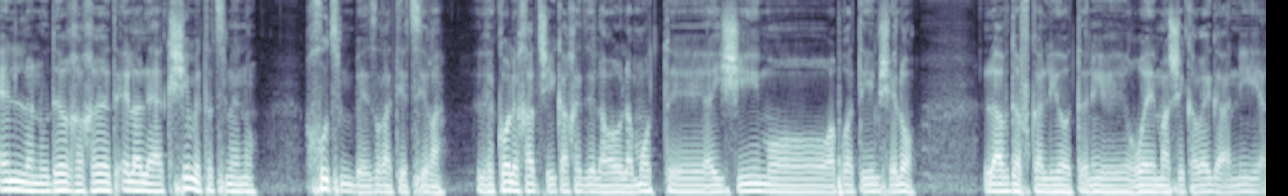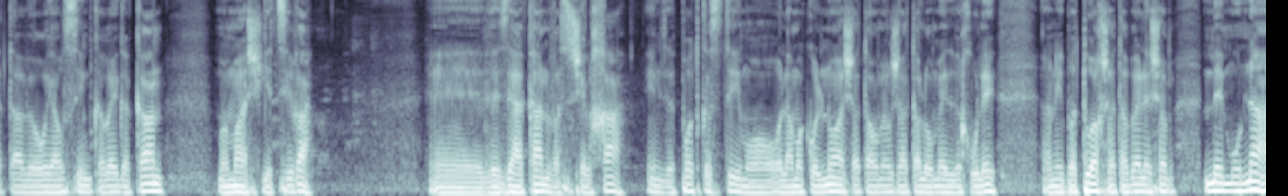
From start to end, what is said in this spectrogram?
אין לנו דרך אחרת אלא להגשים את עצמנו. חוץ מבעזרת יצירה. וכל אחד שיקח את זה לעולמות אה, האישיים או הפרטיים שלו. לאו דווקא להיות, אני רואה מה שכרגע אני, אתה ואוריה עושים כרגע כאן, ממש יצירה. אה, וזה הקנבס שלך, אם זה פודקאסטים או עולם הקולנוע שאתה אומר שאתה לומד וכולי. אני בטוח שאתה בא לשם ממונע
